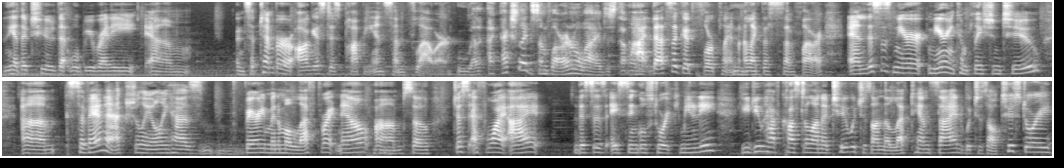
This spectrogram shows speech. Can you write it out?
and the other two that will be ready um, in September or August is Poppy and Sunflower. Ooh, I, I actually like the sunflower. I don't know why. I just that one. I, that's a good floor plan. I like the sunflower, and this is near nearing completion too. Um, Savannah actually only has very minimal left right now. Um, so just FYI, this is a single story community. You do have Castellana 2, which is on the left hand side, which is all two story,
